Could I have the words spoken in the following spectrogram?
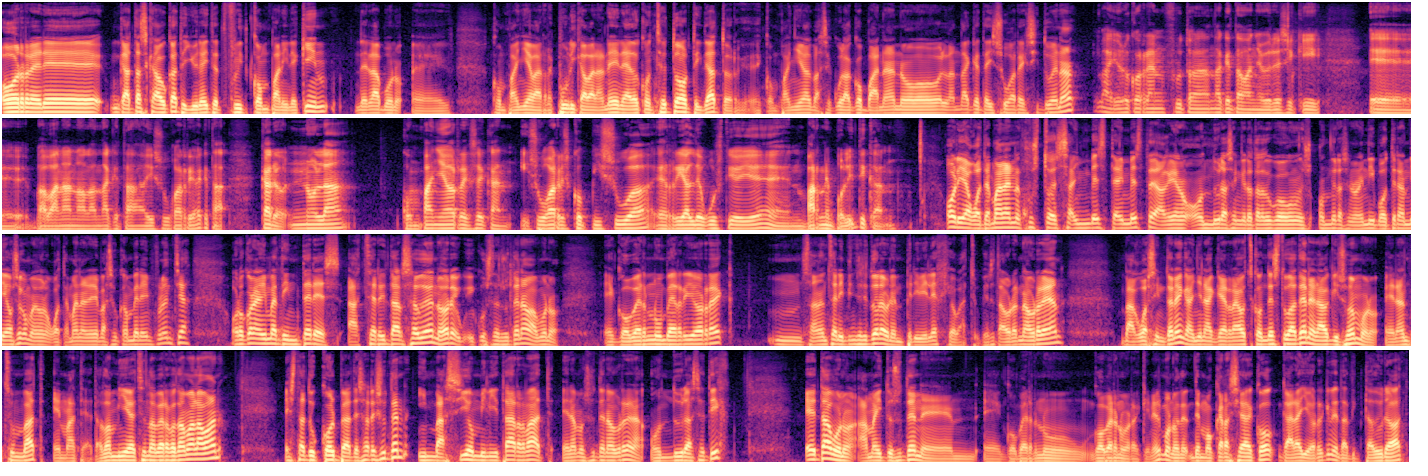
hor ere gatazka daukate United Fruit Companyrekin, dela, bueno, eh, kompainia bat, Republika Bananera edo kontzeptu hortik dator, eh, kompainia ba, sekulako banano landaketa izugarrek zituena, Bai, orokorrean fruta landaketa baino bereziki e, ba, banana landaketa izugarriak, eta, karo, nola konpainia horrek zekan izugarrizko pisua herrialde guzti horien barne politikan. Hori Guatemalan justo ez hainbeste, hainbeste, agian Hondurasen gero tratuko Hondurasen oraindik botere handia gozeko, baina, bueno, Guatemalan ere baseukan bere influentzia. Orokoran hainbat interes atzerritar zeuden, hor, ikusten zutena, ba, bueno, e, gobernu berri horrek, mm, zalantzan ipintzen zituela euren privilegio batzuk, ez? Eta horren aurrean, ba, Washingtonen, gainera gerra hotz kontestu baten, erabaki zuen, bueno, erantzun bat ematea. Eta doan, mila da bergota malaban, estatu kolpe bat zuten, invasio militar bat eraman zuten aurrera Hondurasetik, eta, bueno, amaitu zuten e, e, gobernu, gobernu horrekin, ez? Bueno, de demokraziako garai horrekin eta diktadura bat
